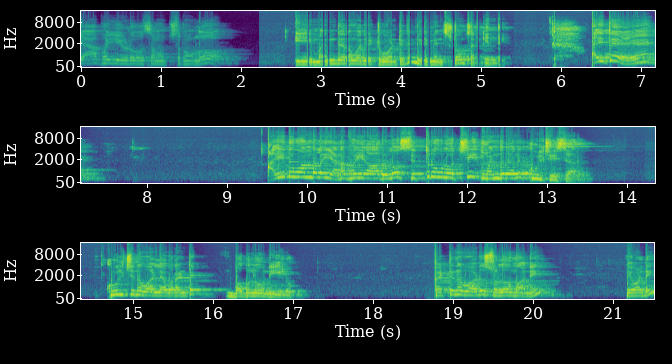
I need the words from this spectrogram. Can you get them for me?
యాభై ఏడవ సంవత్సరంలో ఈ మందిరం అనేటువంటిది నిర్మించడం జరిగింది. అయితే ఐదు వందల ఎనభై ఆరులో శత్రువులు వచ్చి మందిరాన్ని కూల్చేశారు. కూల్చిన వాళ్ళు ఎవరంటే బబులోనీయులు. కట్టినవాడు సులోమాని. ఏమండి?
